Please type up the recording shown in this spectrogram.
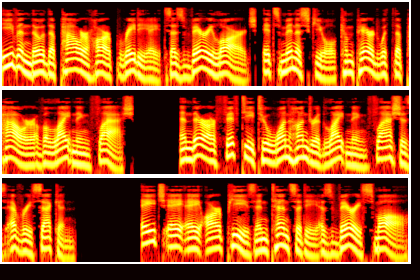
Even though the power HAARP radiates is very large, it's minuscule compared with the power of a lightning flash. And there are 50 to 100 lightning flashes every second. HAARP's intensity is very small.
